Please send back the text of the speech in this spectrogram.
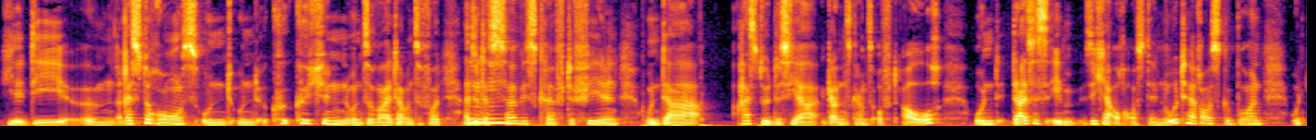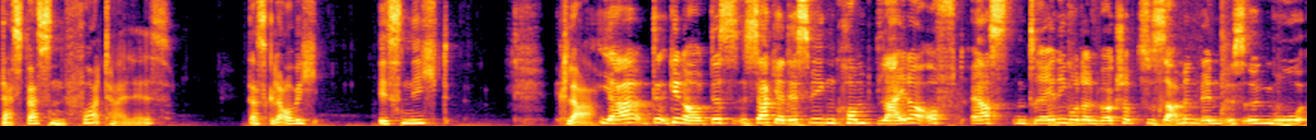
Hier die ähm, Restaurants und, und Küchen und so weiter und so fort. Also, mhm. dass Servicekräfte fehlen. Und da hast du das ja ganz, ganz oft auch. Und da ist es eben sicher auch aus der Not herausgeboren. Und dass das ein Vorteil ist, das glaube ich, ist nicht Klar. Ja, genau. Das, ich sag ja, deswegen kommt leider oft erst ein Training oder ein Workshop zusammen, wenn es irgendwo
